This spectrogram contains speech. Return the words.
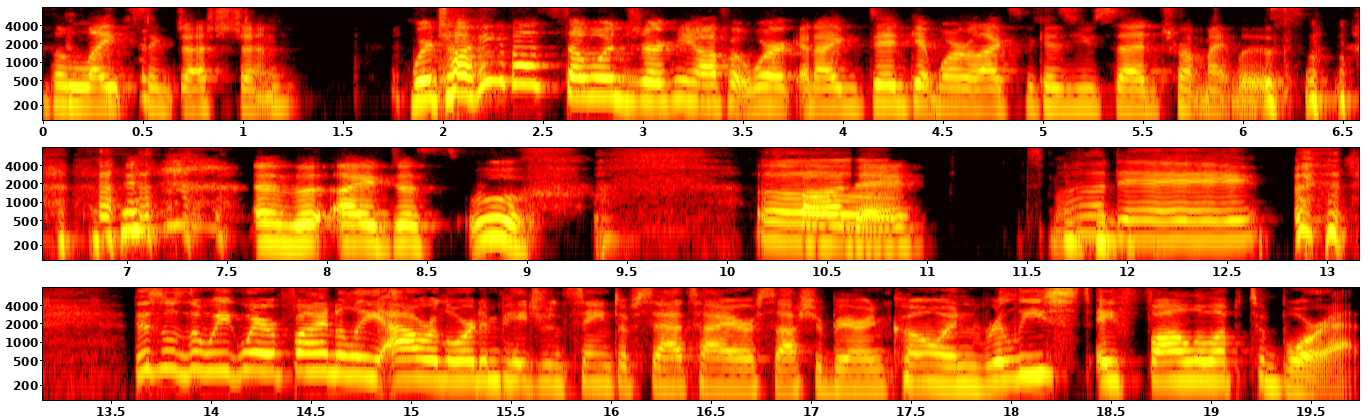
the light suggestion. We're talking about someone jerking off at work, and I did get more relaxed because you said Trump might lose, and the, I just oof spa oh, day. It's my day. this was the week where finally our Lord and patron saint of satire, Sacha Baron Cohen, released a follow up to Borat,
